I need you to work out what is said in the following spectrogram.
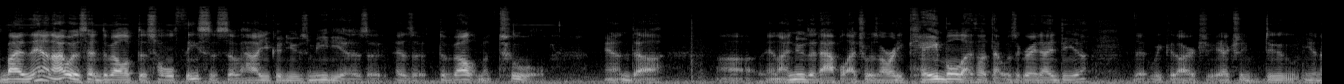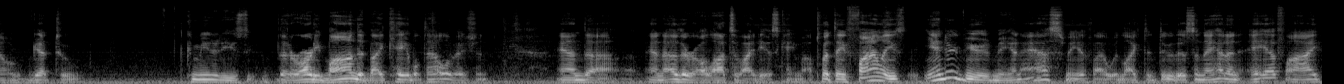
By then, I was had developed this whole thesis of how you could use media as a as a development tool, and uh, uh, and I knew that Appalachia was already cabled. I thought that was a great idea that we could actually actually do you know get to communities that are already bonded by cable television, and uh, and other uh, lots of ideas came up. But they finally interviewed me and asked me if I would like to do this, and they had an AFI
